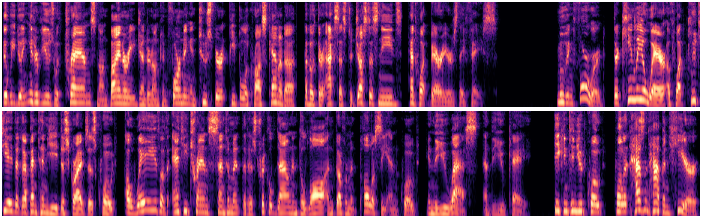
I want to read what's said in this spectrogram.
they'll be doing interviews with trans, non binary, gender non-conforming, and two spirit people across Canada about their access to justice needs and what barriers they face. Moving forward, they're keenly aware of what Cloutier de Repentigny describes as, quote, a wave of anti trans sentiment that has trickled down into law and government policy, end quote, in the US and the UK. He continued, quote, While it hasn't happened here,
